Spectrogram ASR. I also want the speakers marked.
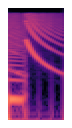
Speaker 1: you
